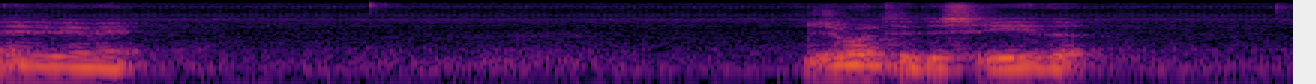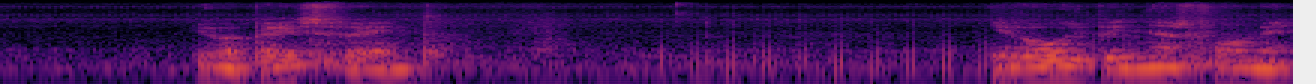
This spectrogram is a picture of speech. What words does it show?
Anyway, mate. Just wanted to say that you're my best friend. You've always been there for me.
